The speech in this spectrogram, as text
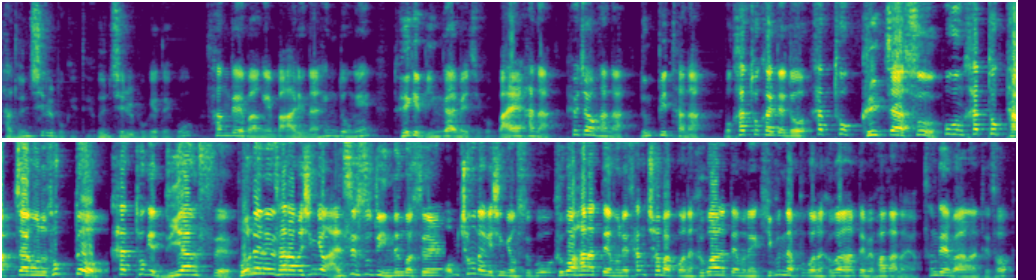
다 눈치를 보게 돼요. 눈치를 보게 되고 상대방의 말이나 행동에 되게 민감해지고 말 하나, 표정 하나, 눈빛 하나 뭐 카톡 할 때도 카톡 글자 수 혹은 카톡 답장 오는 속도, 카톡의 뉘앙스 보내는 사람은 신경 안 쓸 수도 있는 것을 엄청나게 신경 쓰고 그거 하나 때문에 상처받거나 그거 하나 때문에 기분 나쁘거나 그거 하나 때문에 화가 나요. 상대방한테서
